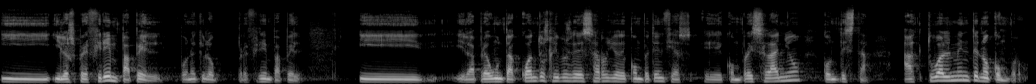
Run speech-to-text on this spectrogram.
Y, los prefiere en papel, pone que lo prefiere en papel. Y, la pregunta, ¿cuántos libros de desarrollo de competencias eh, compráis al año? Contesta, actualmente no compro.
